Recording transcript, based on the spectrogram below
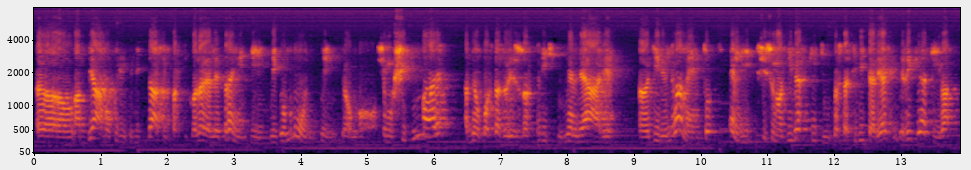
Uh, abbiamo quindi utilizzato in particolare le treni dei comuni, quindi abbiamo, siamo usciti in mare, abbiamo portato dei snorkelisti nelle aree uh, di rilevamento e lì si sono divertiti in questa attività ricreativa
